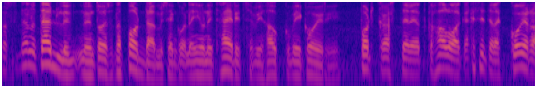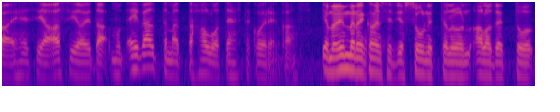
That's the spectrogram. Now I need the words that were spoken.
Koska tämä on täydellinen toisaalta poddaamisen, kun ei ole niitä häiritseviä haukkuvia koiria. Podcasteille, jotka haluaa käsitellä koira-aiheisia asioita, mutta ei välttämättä halua tehdä sitä koirien kanssa. Ja mä ymmärrän kanssa, että jos suunnittelu on aloitettu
